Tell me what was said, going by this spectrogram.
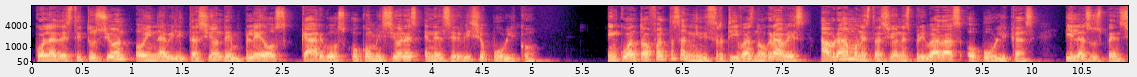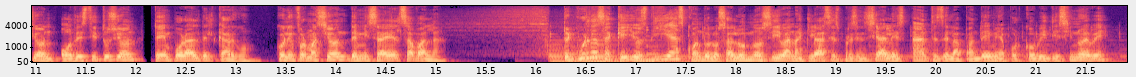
con la destitución o inhabilitación de empleos, cargos o comisiones en el servicio público. En cuanto a faltas administrativas no graves, habrá amonestaciones privadas o públicas y la suspensión o destitución temporal del cargo. Con información de Misael Zavala. ¿Recuerdas aquellos días cuando los alumnos iban a clases presenciales antes de la pandemia por COVID-19?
